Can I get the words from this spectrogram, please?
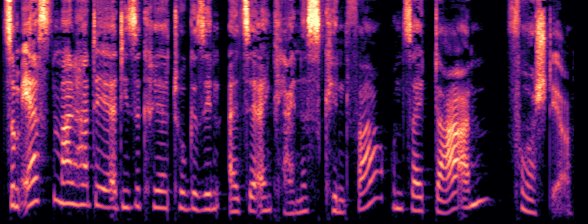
Zum ersten Mal hatte er diese Kreatur gesehen, als er ein kleines Kind war und seit da an forscht er.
